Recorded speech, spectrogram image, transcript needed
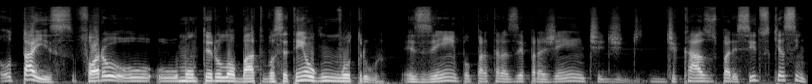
o Thaís, fora o, o, Monteiro Lobato, você tem algum outro exemplo para trazer pra gente de, de, de casos parecidos que, assim,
